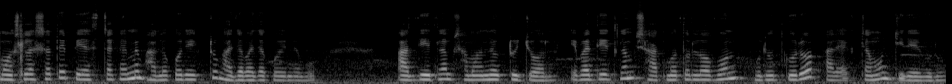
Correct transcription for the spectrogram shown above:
মশলার সাথে পেঁয়াজটাকে আমি ভালো করে একটু ভাজা ভাজা করে নেব। আর দিয়ে দিলাম সামান্য একটু জল। এবার দিয়ে দিলাম স্বাদ মতো লবণ, হলুদ গুঁড়ো আর এক চামচ জিরে গুঁড়ো।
